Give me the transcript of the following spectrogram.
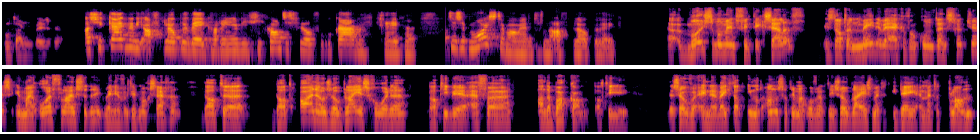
Fulltime mee bezig. Ja. Als je kijkt naar die afgelopen week, waarin jullie gigantisch veel voor elkaar hebben gekregen. Wat is het mooiste moment van de afgelopen week? Nou, het mooiste moment vind ik zelf, is dat een medewerker van Content Structures in mijn oor fluisterde, ik weet niet of ik dit mag zeggen, dat, eh, dat Arno zo blij is geworden dat hij weer even aan de bak kan. Dat hij er zoveel, en, eh, weet je, dat iemand anders dat in mijn oor dat hij zo blij is met het idee en met het plan.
